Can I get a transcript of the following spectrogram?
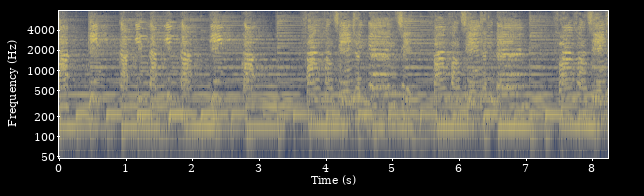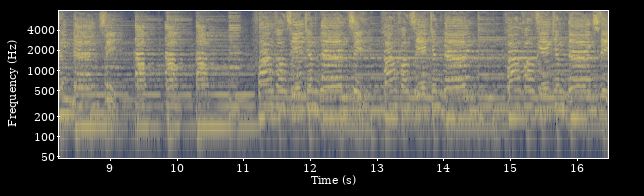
กับกิ๊บกับกิ๊บกับกิ๊บกับกิ๊บกับฟั งฟังเสียงฉันเดินสิ ฟังฟังเสียงฉันเดิน ฟังฟังเสียงฉันเดินสิ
